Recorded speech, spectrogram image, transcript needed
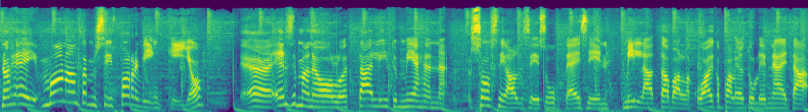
No hei, mä oon antanut siis pari vinkkiä jo. Öö, ensimmäinen on ollut, että tämä ei liity miehen sosiaalisiin suhteisiin millään tavalla, kun aika paljon tuli näitä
